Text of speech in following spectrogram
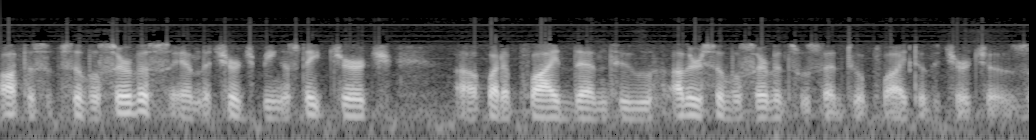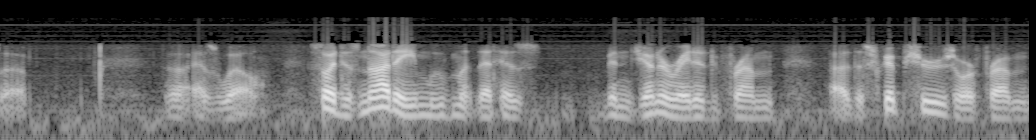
office of civil service, and the church being a state church, uh, what applied then to other civil servants was said to apply to the church as uh, uh, as well. So it is not a movement that has been generated from uh, the scriptures or from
